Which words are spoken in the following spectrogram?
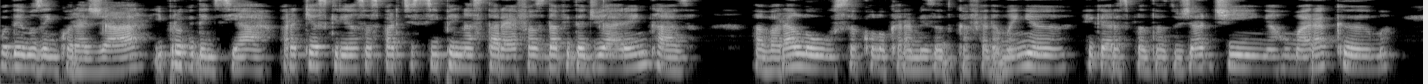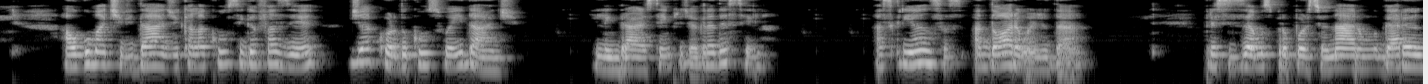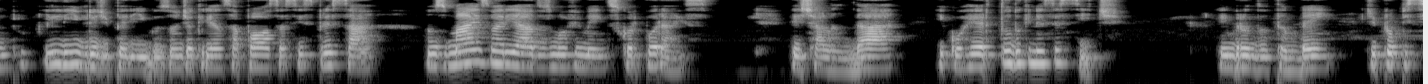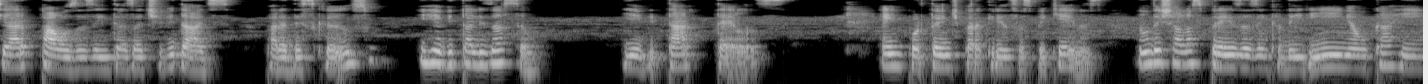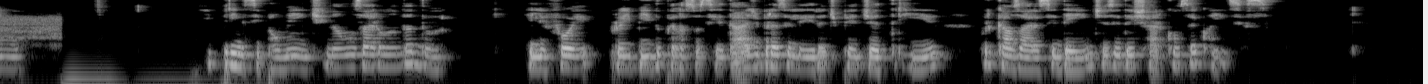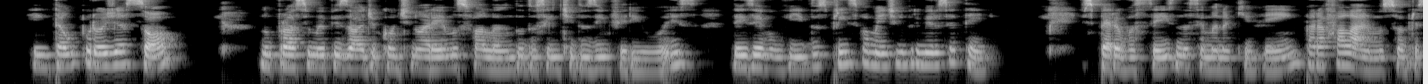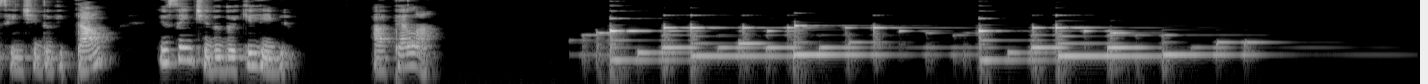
Podemos encorajar e providenciar para que as crianças participem nas tarefas da vida diária em casa. Lavar a louça, colocar a mesa do café da manhã, regar as plantas do jardim, arrumar a cama. Alguma atividade que ela consiga fazer de acordo com sua idade. E lembrar sempre de agradecê-la. As crianças adoram ajudar Precisamos proporcionar um lugar amplo e livre de perigos onde a criança possa se expressar nos mais variados movimentos corporais. Deixá-la andar e correr tudo o que necessite. Lembrando também de propiciar pausas entre as atividades para descanso e revitalização e evitar telas. É importante para crianças pequenas não deixá-las presas em cadeirinha ou carrinho. E principalmente não usar o andador. Ele foi proibido pela Sociedade Brasileira de Pediatria por causar acidentes e deixar consequências. Então, por hoje é só. No próximo episódio continuaremos falando dos sentidos inferiores, desenvolvidos principalmente no primeiro setênio. Espero vocês na semana que vem para falarmos sobre o sentido vital e o sentido do equilíbrio. Até lá!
